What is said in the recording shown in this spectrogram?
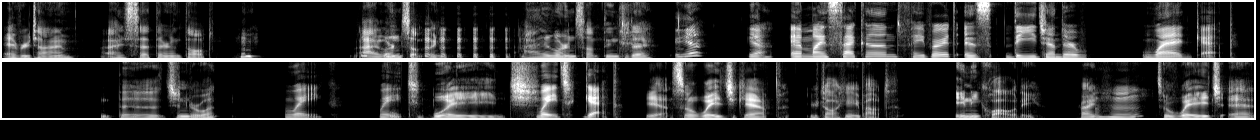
every time I sat there and thought, hmm, I learned something. I learned something today. Yeah. Yeah. And my second favorite is the gender wage gap. The gender what? Wage. Wage. Wage. Wage gap. Yeah. So wage gap, you're talking about inequality, right? Mm-hmm. So wage e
